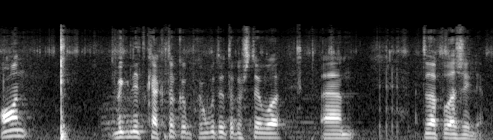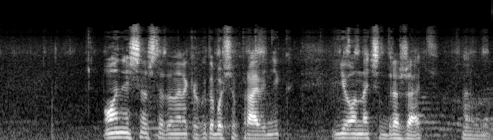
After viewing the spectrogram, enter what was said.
он выглядит как, только, как будто только что его эм, туда положили. Он решил, что это, наверное, какой-то больше праведник, и он начал дрожать. Ну,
